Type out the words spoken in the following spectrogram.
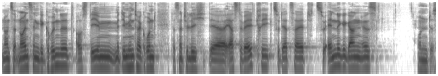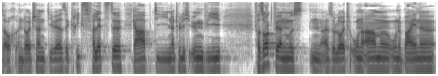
1919 gegründet, aus dem, mit dem Hintergrund, dass natürlich der Erste Weltkrieg zu der Zeit zu Ende gegangen ist und es auch in Deutschland diverse Kriegsverletzte gab, die natürlich irgendwie versorgt werden mussten. Also Leute ohne Arme, ohne Beine.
